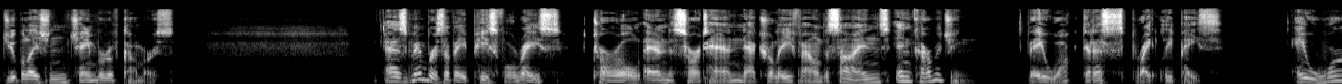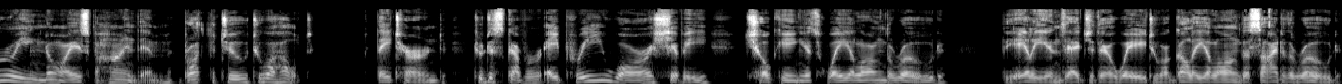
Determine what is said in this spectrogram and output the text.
Jubilation Chamber of Commerce. As members of a peaceful race, Torrell and Sartan naturally found the signs encouraging. They walked at a sprightly pace. A whirring noise behind them brought the two to a halt. They turned to discover a pre-war Chevy choking its way along the road. The aliens edged their way to a gully along the side of the road.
